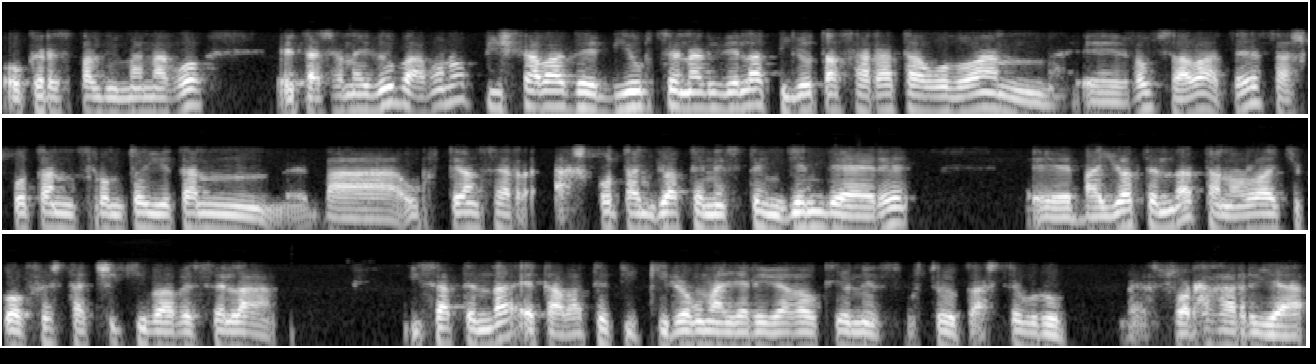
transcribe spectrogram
oker espaldi manago, eta esan nahi du, ba, bueno, pixka bat e, bihurtzen ari dela pilota zaratago doan e, gauza bat, ez? Askotan frontoietan, ba, urtean zer, askotan joaten ezten jendea ere, e, ba, joaten da, eta nola festa txiki ba bezala izaten da, eta batetik kirol mailari da gaukionez, uste dut, asteburu, zoragarria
